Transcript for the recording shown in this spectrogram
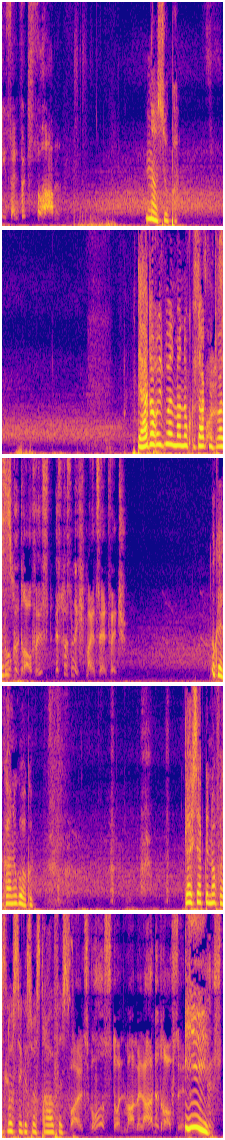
die Sandwich zu haben. na super. Der hat auch irgendwann mal noch gesagt, mit was ist, ist es nicht mein Sandwich. Okay, keine Gurke. Gleich sagt er noch was Lustiges, was drauf ist. Weil's Wurst und Marmelade drauf sind, I. ist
